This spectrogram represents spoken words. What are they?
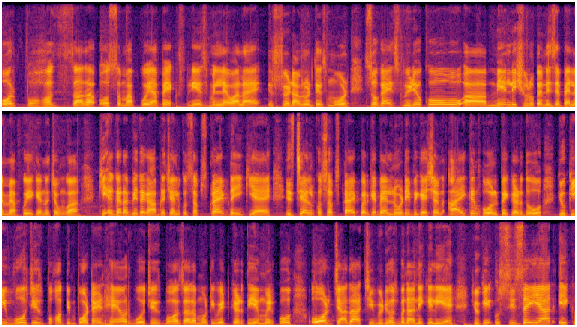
और बहुत ज़्यादा औसम आपको यहाँ पे एक्सपीरियंस मिलने वाला है if you download this mod so guys video को मेनली शुरू करने से पहले मैं आपको ये कहना चाहूँगा कि अगर अभी तक आपने चैनल को सब्सक्राइब नहीं किया है, इस चैनल को सब्सक्राइब करके बेल नोटिफिकेशन आइकन को ऑल पे कर दो क्योंकि वो चीज़ बहुत इंपॉर्टेंट है और वो चीज़ बहुत ज़्यादा मोटिवेट करती है मेरे को और ज़्यादा अच्छी वीडियोज़ बनाने के लिए क्योंकि उसी से यार एक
